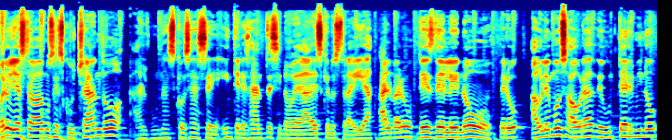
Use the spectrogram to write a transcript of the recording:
Bueno, ya estábamos escuchando algunas cosas eh, interesantes y novedades que nos traía Álvaro desde Lenovo, pero hablemos ahora de un término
